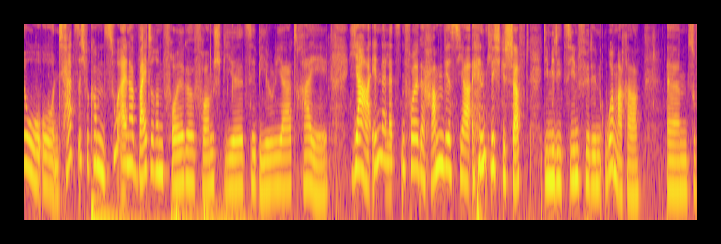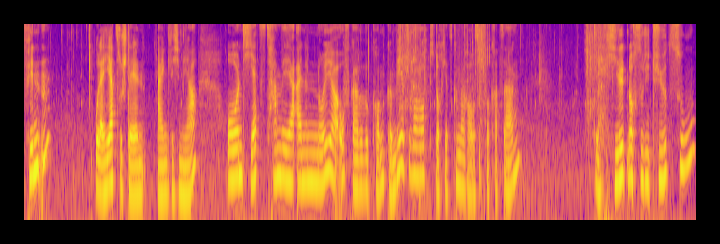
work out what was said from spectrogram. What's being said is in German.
Hallo und herzlich willkommen zu einer weiteren Folge vom Spiel Siberia 3. Ja, in der letzten Folge haben wir es ja endlich geschafft, die Medizin für den Uhrmacher ähm, zu finden oder herzustellen, eigentlich mehr. Und jetzt haben wir ja eine neue Aufgabe bekommen. Können wir jetzt überhaupt? Doch, jetzt können wir raus. Ich wollte gerade sagen. Der hielt noch so die Tür zu.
